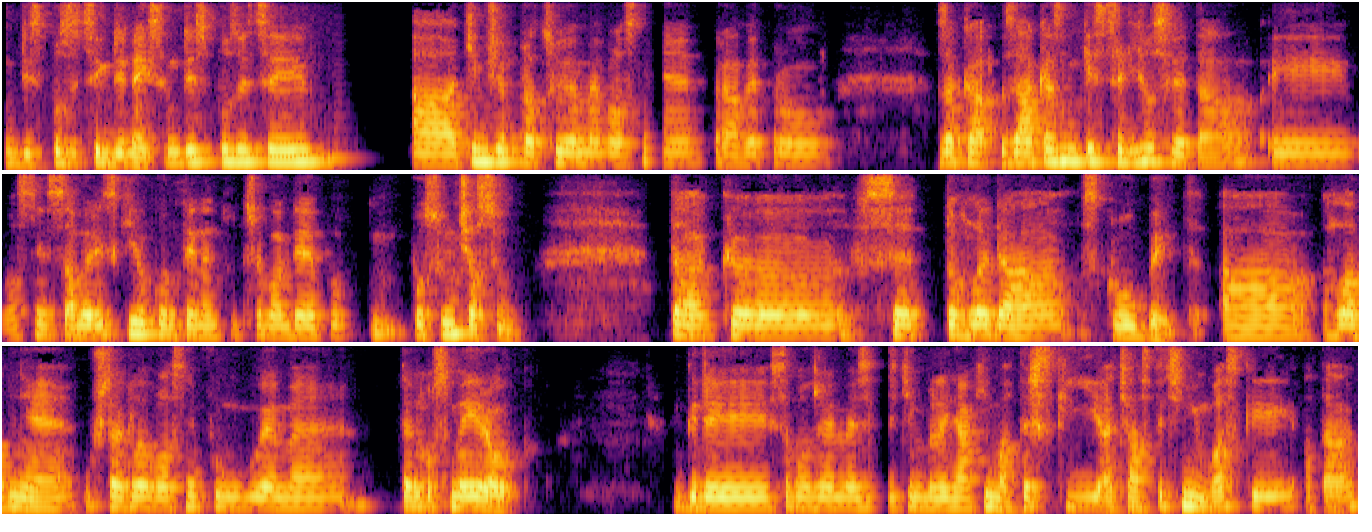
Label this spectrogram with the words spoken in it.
k dispozici, kdy nejsem k dispozici a tím, že pracujeme vlastně právě pro zákazníky z celého světa i vlastně z amerického kontinentu třeba, kde je posun času, tak eh, se tohle dá skloubit. A hlavně už takhle vlastně fungujeme ten osmý rok, kdy samozřejmě mezi tím byly nějaký mateřský a částeční úvazky a tak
